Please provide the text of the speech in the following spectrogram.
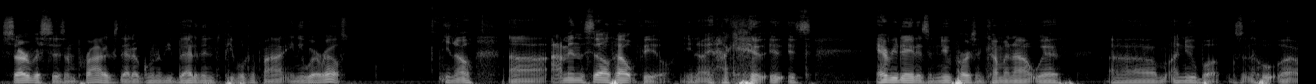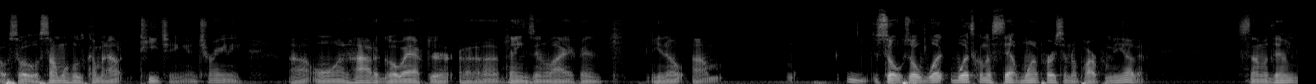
services and products that are going to be better than people can find anywhere else. You know, uh, I'm in the self help field. You know, and I can, it, it's every day there's a new person coming out with um, a new book. Uh, so someone who's coming out teaching and training uh, on how to go after uh, things in life, and you know, um, so so what what's going to set one person apart from the other? Some of them,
